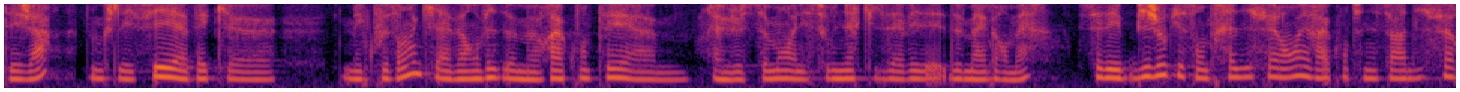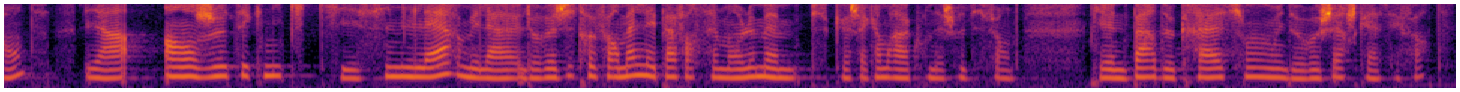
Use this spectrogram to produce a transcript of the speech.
déjà. Donc je l'ai fait avec mes cousins qui avaient envie de me raconter justement les souvenirs qu'ils avaient de ma grand-mère. C'est des bijoux qui sont très différents, ils racontent une histoire différente. Il y a un jeu technique qui est similaire, mais le registre formel n'est pas forcément le même, puisque chacun me raconte des choses différentes. Il y a une part de création et de recherche qui est assez forte.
